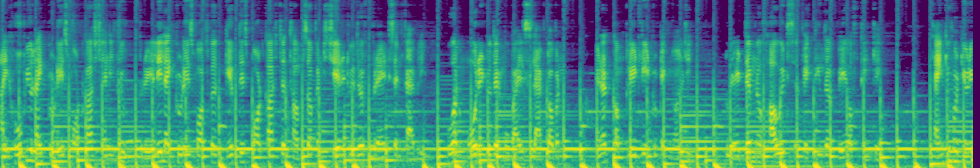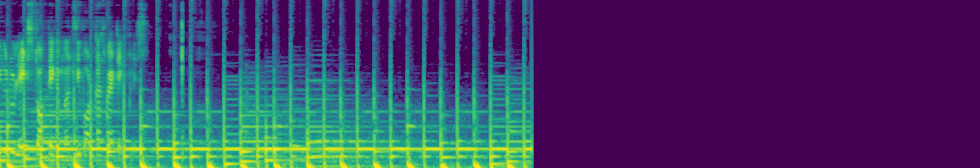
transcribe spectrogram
I hope you like today's podcast, and if you really like today's podcast, give this podcast a thumbs up and share it with your friends and family who are more into their mobiles, laptop, and, and are completely into technology to let them know how it's affecting the way of thinking. Thank you for tuning into Let's Talk Tech, a monthly podcast by TechPress.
